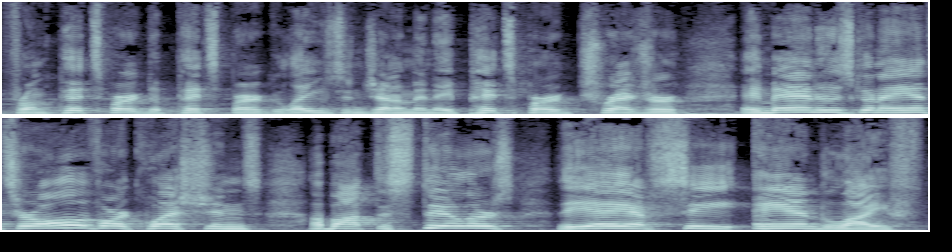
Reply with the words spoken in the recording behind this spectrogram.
From Pittsburgh to Pittsburgh, ladies and gentlemen, a Pittsburgh treasure, a man who's going to answer all of our questions about the Steelers, the AFC, and life.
